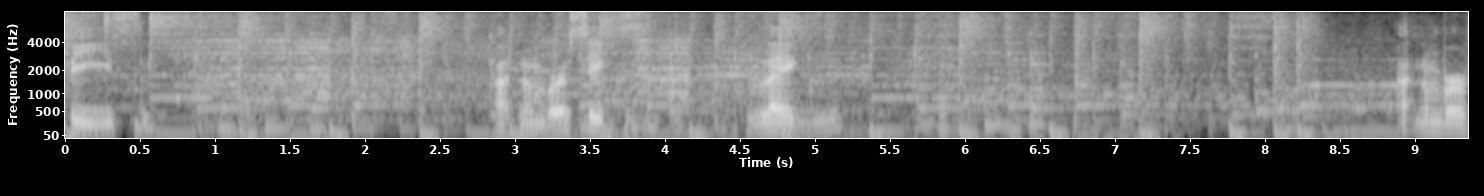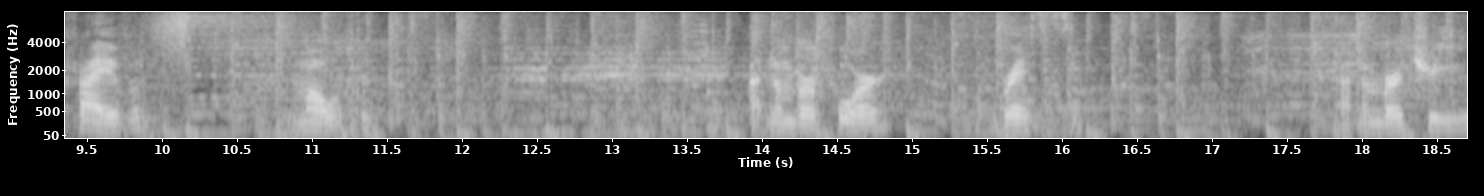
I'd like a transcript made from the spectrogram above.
face. At number 6, legs. At number 5, mouth. At number 4, breasts. At number 3,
